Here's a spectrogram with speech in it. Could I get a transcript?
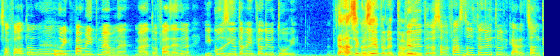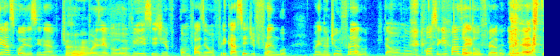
Só falta o, o, equipamento mesmo, né? Mas eu tô fazendo... E cozinho também pelo YouTube. Ah, você cozinha pelo YouTube? Pelo YouTube. Eu só faço tudo pelo YouTube, cara. Só não tem as coisas assim, né? Tipo, uhum. por exemplo, eu vi esses dias como fazer um fricassê de frango mas não tinha um frango. Então não consegui fazer. Faltou o frango e o resto.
